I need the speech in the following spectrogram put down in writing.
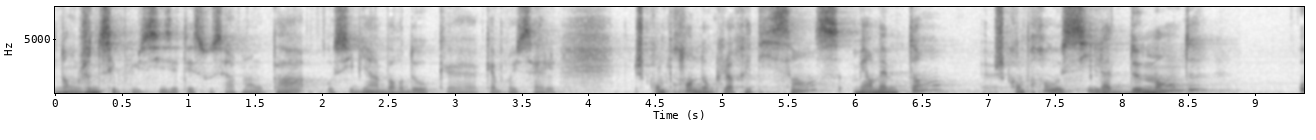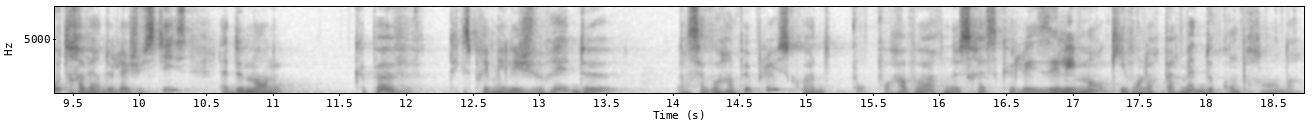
Donc je ne sais plus s'ils étaient sous serment ou pas, aussi bien à Bordeaux qu'à Bruxelles. Je comprends donc leur réticence, mais en même temps, je comprends aussi la demande, au travers de la justice, la demande que peuvent exprimer les jurés de d'en savoir un peu plus, quoi, pour, avoir ne serait-ce que les éléments qui vont leur permettre de comprendre.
